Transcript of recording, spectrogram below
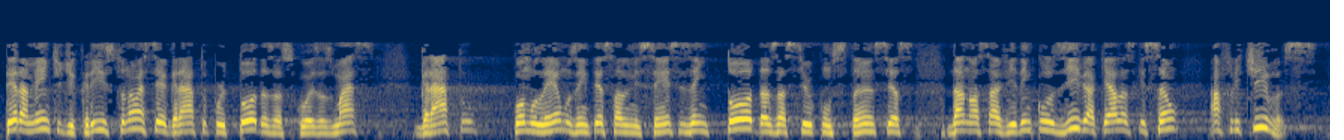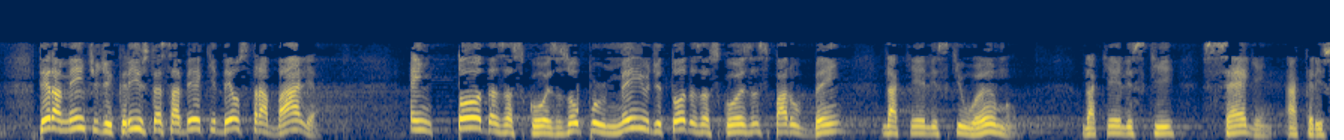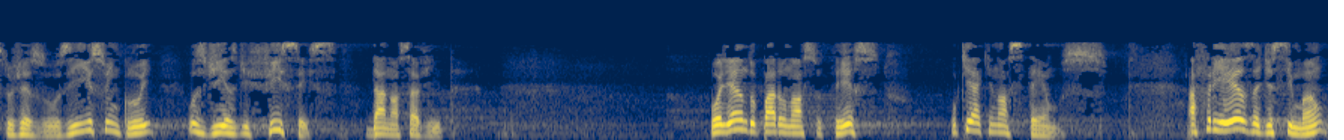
Ter a mente de Cristo não é ser grato por todas as coisas, mas grato, como lemos em Tessalonicenses, em todas as circunstâncias da nossa vida, inclusive aquelas que são aflitivas. Ter a mente de Cristo é saber que Deus trabalha em todas as coisas, ou por meio de todas as coisas, para o bem daqueles que o amam, daqueles que seguem a Cristo Jesus. E isso inclui os dias difíceis da nossa vida. Olhando para o nosso texto, o que é que nós temos? A frieza de Simão,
